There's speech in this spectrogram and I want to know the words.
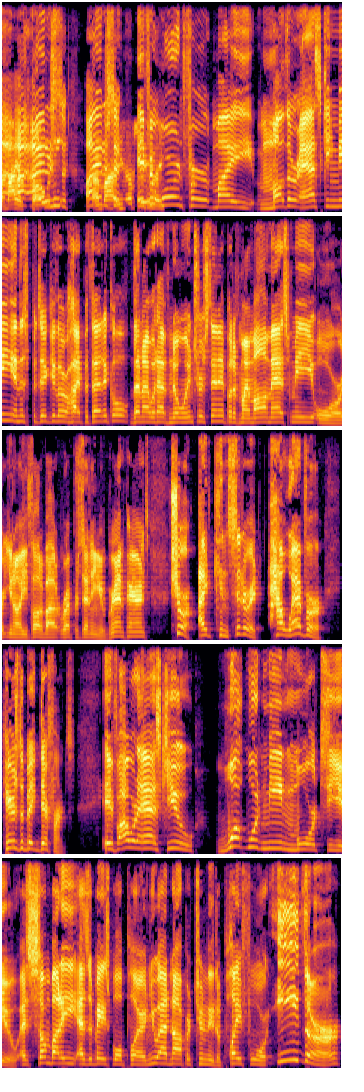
Am I I, I understand. I understand. you know if it? Like- weren't for my mother asking me in this particular hypothetical, then I would have no interest in it. But if my mom asked me, or you know, you thought about representing your grandparents, sure, I'd consider it. However, here's the big difference: if I were to ask you. What would mean more to you as somebody, as a baseball player, and you had an opportunity to play for either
